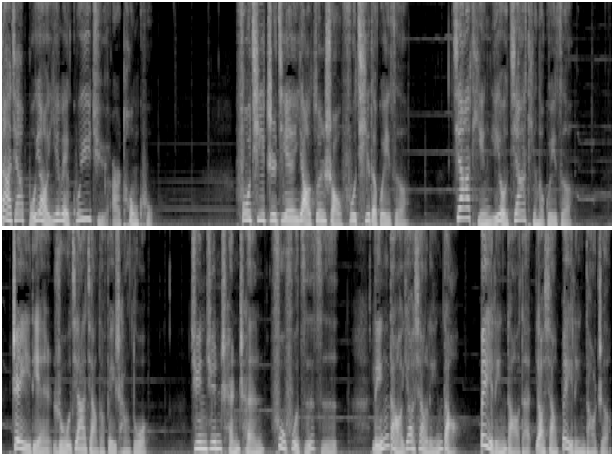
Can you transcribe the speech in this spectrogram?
大家不要因为规矩而痛苦。夫妻之间要遵守夫妻的规则，家庭也有家庭的规则，这一点儒家讲的非常多。君君臣臣，父父子子，领导要像领导，被领导的要像被领导者，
